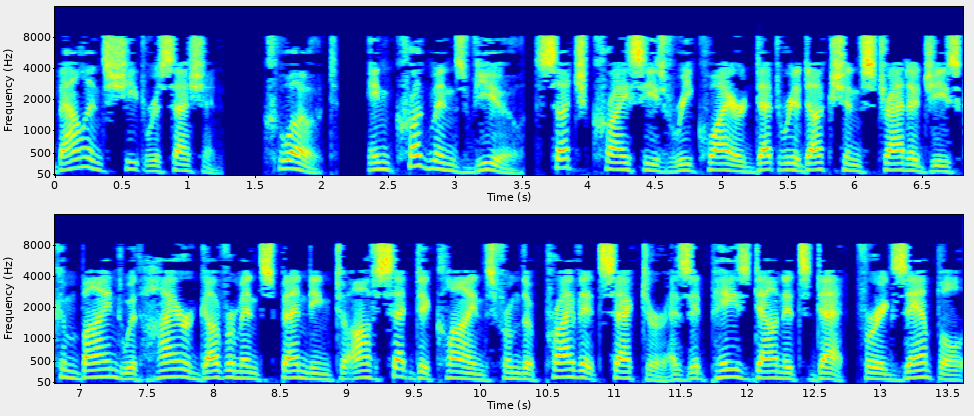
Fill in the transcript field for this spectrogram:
balance sheet recession. Quote, in Krugman's view, such crises require debt reduction strategies combined with higher government spending to offset declines from the private sector as it pays down its debt. For example,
